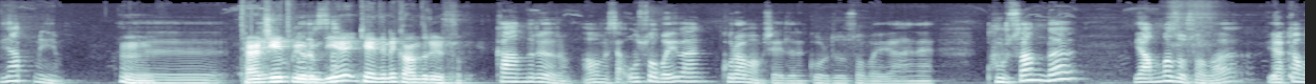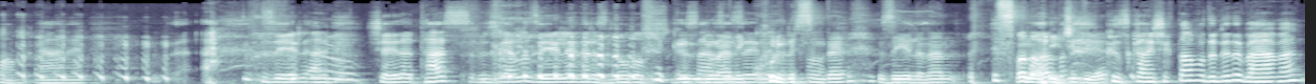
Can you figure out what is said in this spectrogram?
yapmayayım. Hmm. Ee, Tercih etmiyorum diye kendini kandırıyorsun. kandırıyorum. Ama mesela o sobayı ben kuramam şeylerin kurduğu sobayı yani. Kursam da yanmaz o soba. Yakamam yani. Zehirli hani şeyler ters rüzgarla zehirleniriz. Lodos Güvenlik kulübesinde zehirlenen sanayici diye. Kıskançlıktan mıdır nedir? Ben hemen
